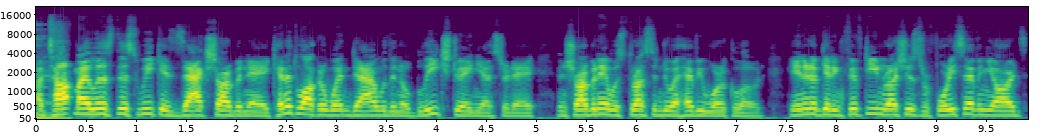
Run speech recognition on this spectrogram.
Atop my list this week is Zach Charbonnet. Kenneth Walker went down with an oblique strain yesterday, and Charbonnet was thrust into a heavy workload. He ended up getting 15 rushes for 47 yards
